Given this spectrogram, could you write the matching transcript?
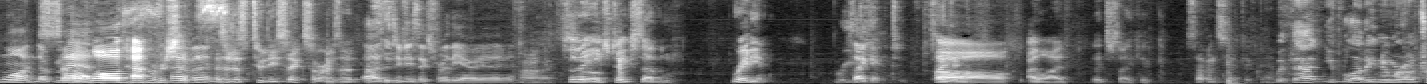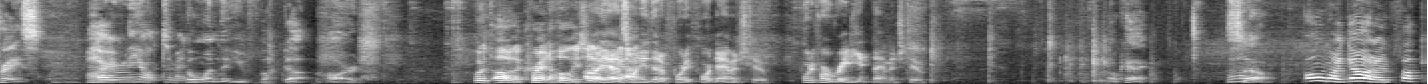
One. The Seven. the math. law of averages. Seven. Is it just 2d6 or is it. Uh, it's Two two D d six. six for the area. Yeah. Alright. So they each take seven. Radiant. yeah. Psychic. Psychic. Oh, I lied. It's psychic. Seven psychic damage. With that, you bloody numero trace. I'm the ultimate. The one that you fucked up hard. With oh the crit. Holy oh, shit. Oh, yeah, that's yeah. when you did a 44 damage to. 44 radiant damage to. Okay. Uh, so, Oh my god, I'm fuck.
